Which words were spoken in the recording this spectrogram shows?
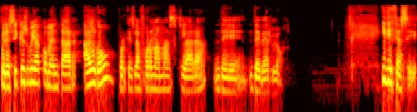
pero sí que os voy a comentar algo, porque es la forma más clara de, de verlo. Y dice así.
